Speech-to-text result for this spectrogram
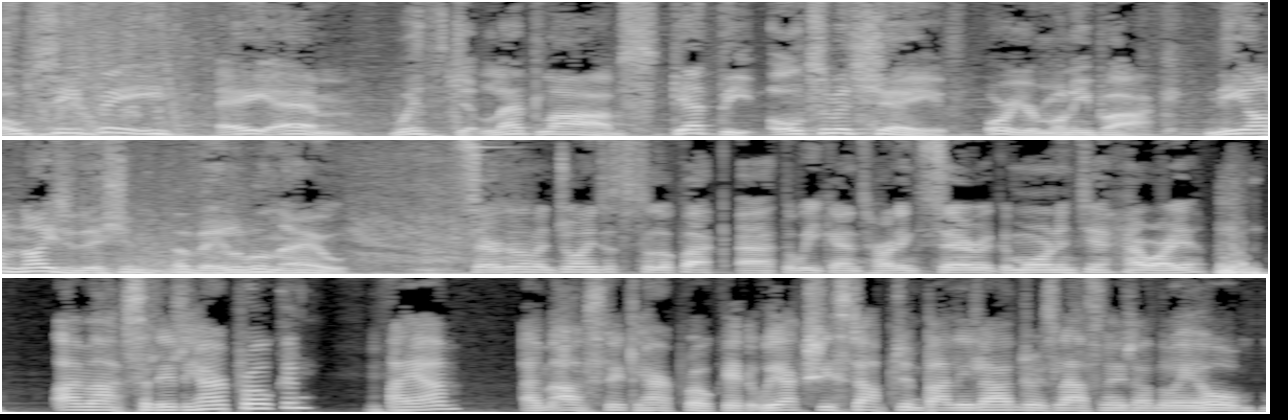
OTB AM with Gillette Labs. Get the ultimate shave or your money back. Neon Night Edition available now. Sarah Donovan joins us to look back at the weekend's hurling. Sarah, good morning to you. How are you? I'm absolutely heartbroken. I am. I'm absolutely heartbroken. We actually stopped in Ballylanders last night on the way home.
